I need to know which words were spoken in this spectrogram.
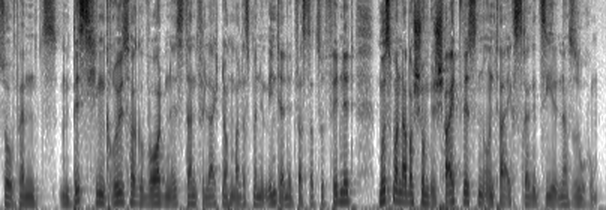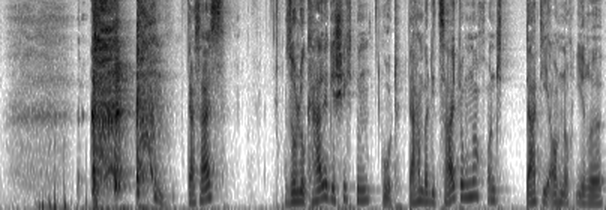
So, wenn es ein bisschen größer geworden ist, dann vielleicht nochmal, dass man im Internet was dazu findet. Muss man aber schon Bescheid wissen und da extra gezielt nachsuchen. Das heißt, so lokale Geschichten, gut, da haben wir die Zeitung noch und da hat die auch noch ihre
